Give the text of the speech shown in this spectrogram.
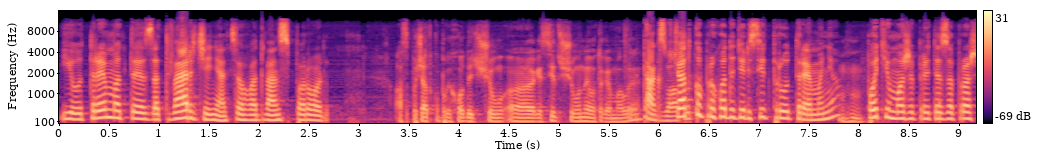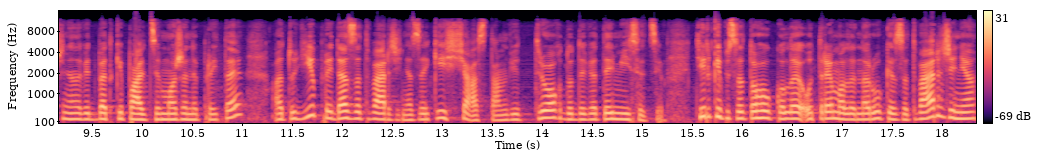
і отримати затвердження цього адванс паролю. А спочатку приходить що, е, ресіт, що вони отримали. Так, запит. спочатку приходить ресіт про утримання, потім може прийти запрошення на відбитки пальців, може не прийти, а тоді прийде затвердження за якийсь час, там від 3 до 9 місяців. Тільки після того, коли отримали на руки затвердження,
